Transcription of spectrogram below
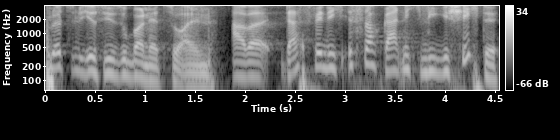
plötzlich ist sie super nett zu allen. Aber das finde ich ist doch gar nicht die Geschichte.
